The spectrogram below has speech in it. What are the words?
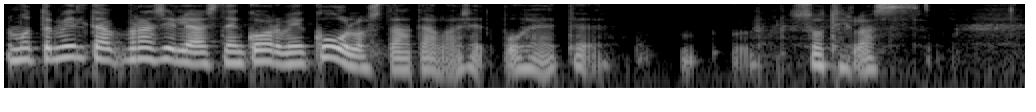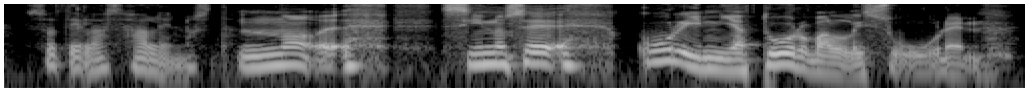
No, mutta miltä brasilialaisten korviin kuulostaa tällaiset puheet sotilas, sotilashallinnosta? No siinä on se kurin ja turvallisuuden –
